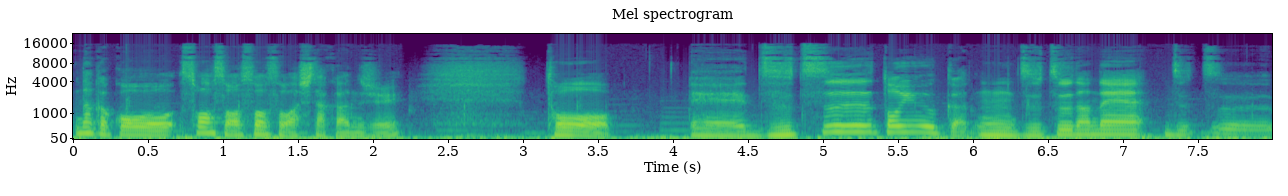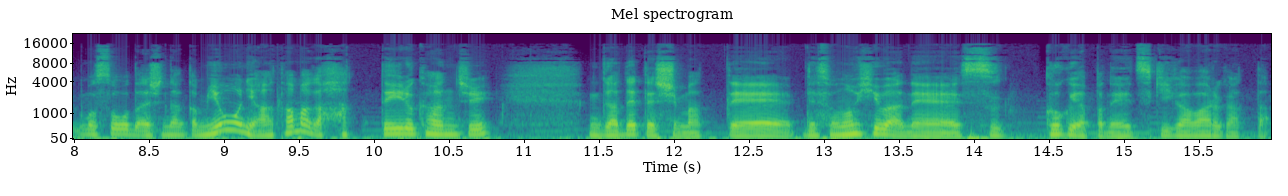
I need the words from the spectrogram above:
なんかこう、そわそわそわそわした感じと、えー、頭痛というか、うん、頭痛だね。頭痛もそうだし、なんか妙に頭が張っている感じが出てしまって、で、その日はね、すっごくやっぱ寝つきが悪かった。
